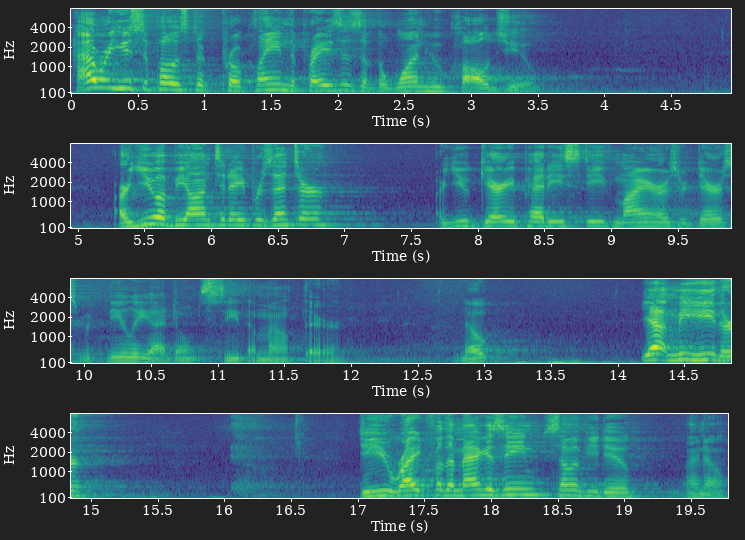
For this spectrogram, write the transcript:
How are you supposed to proclaim the praises of the one who called you? Are you a Beyond Today presenter? Are you Gary Petty, Steve Myers, or Darris McNeely? I don't see them out there. Nope. Yeah, me either. Do you write for the magazine? Some of you do. I know.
